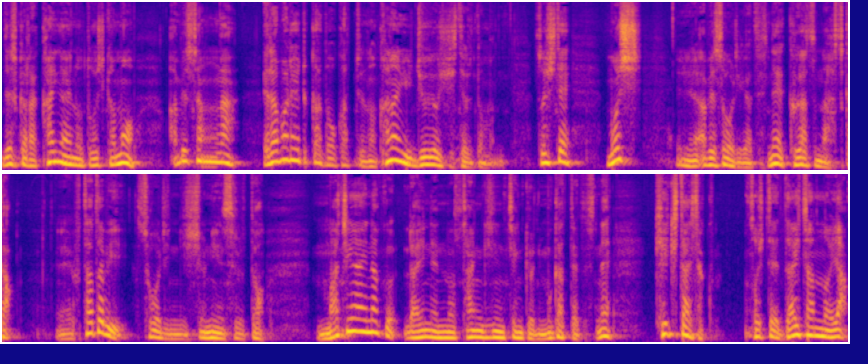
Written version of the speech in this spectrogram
ですから海外の投資家も安倍さんが選ばれるかどうかっていうのはかなり重要視してると思う。そして、もし、安倍総理がですね、9月の20日、えー、再び総理に就任すると、間違いなく来年の参議院選挙に向かってですね、景気対策、そして第三の矢、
